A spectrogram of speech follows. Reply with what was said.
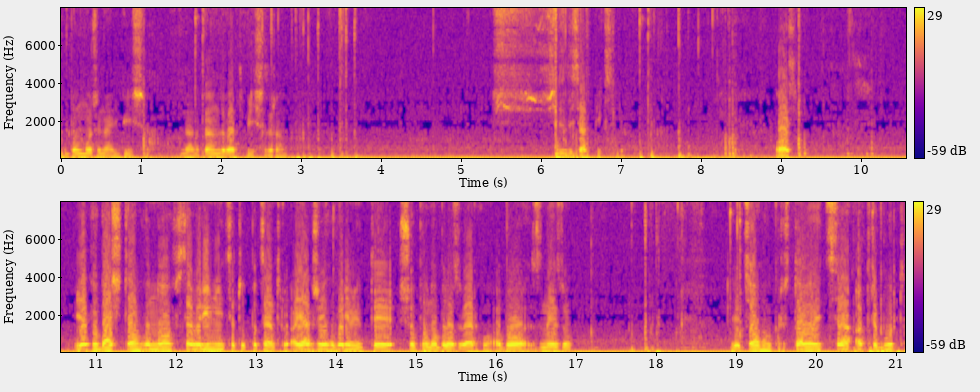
Або може навіть більше. Да, напевно давайте більше зробимо. 60 пікселів. Ось. Як ви бачите, воно все вирівнюється тут по центру. А як же його вирівняти, щоб воно було зверху або знизу? Для цього використовується атрибут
